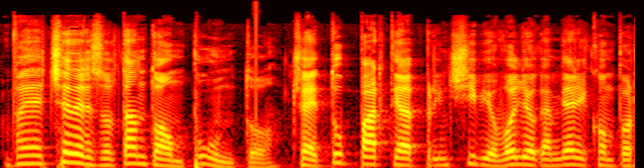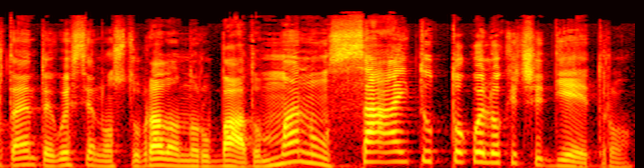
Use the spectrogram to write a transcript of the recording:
vai ad accedere soltanto a un punto. Cioè tu parti dal principio voglio cambiare il comportamento e questi hanno stuprato, hanno rubato, ma non sai tutto quello che c'è dietro.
